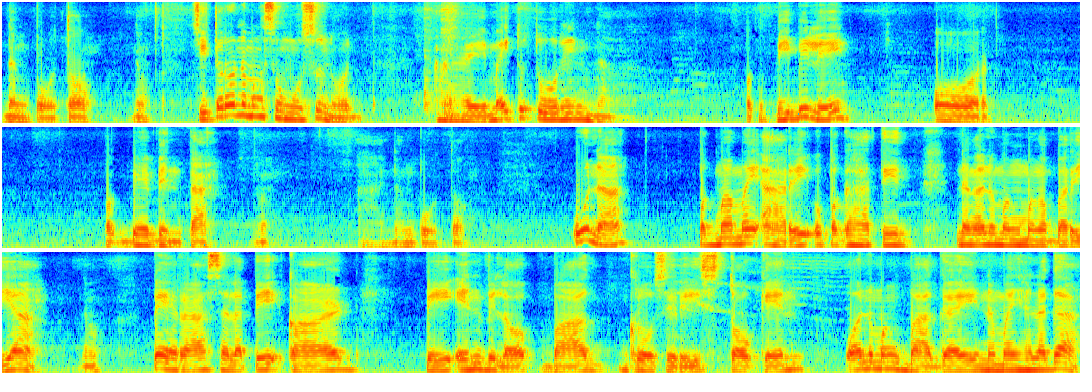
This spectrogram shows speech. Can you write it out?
ng boto, no? So, ito raw namang sumusunod ay maituturing na pagbibili or pagbebenta no? ah, ng boto. Una, pagmamayari o paghahatid ng anumang mga barya, no? Pera, salapi, card, pay envelope, bag, groceries, token, o anumang bagay na may halaga,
